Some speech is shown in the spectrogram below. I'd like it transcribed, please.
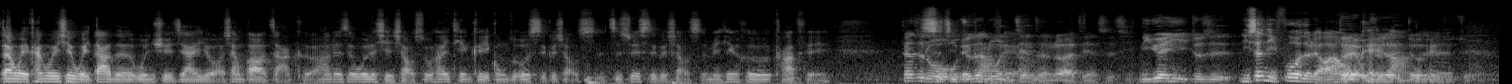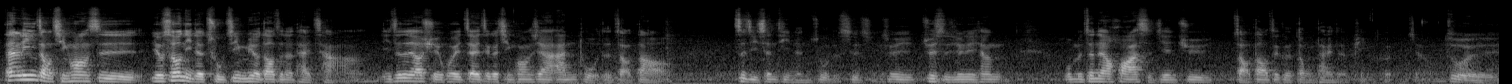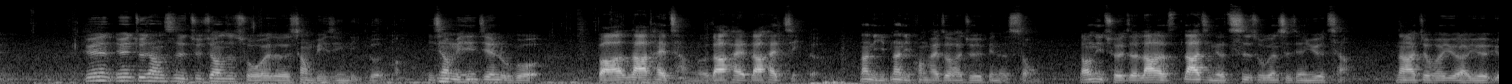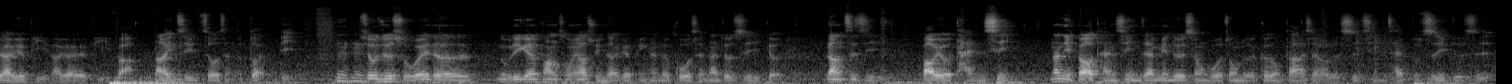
但我也看过一些伟大的文学家，也有啊，像巴尔扎克啊，他那时候为了写小说，他一天可以工作二十个小时，只睡四个小时，每天喝咖啡。但是如果我觉得，如果你今天真的热爱这件事情，你愿意就是你身体负荷得了啊对，我觉，OK 啦，得你就可以对去做。但另一种情况是，有时候你的处境没有到真的太差、你真的要学会在这个情况下安妥的找到自己身体能做的事情，所以确实有点像我们真的要花时间去找到这个动态的平衡，这样。对，因为因为就像是就像是所谓的橡皮筋理论嘛，你橡皮筋今天如果把它拉太长了，拉太拉太紧了，那你那你放开之后它就会变得松，然后你随着拉的拉紧的次数跟时间越长，那它就会越来越越来越疲乏，越来越疲乏，然后以至于之后整个断裂。嗯所以我觉得所谓的努力跟放松要寻找一个平衡的过程，那就是一个让自己保有弹性。那你保有弹性，你在面对生活中的各种大大小小的事情，才不至于就是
